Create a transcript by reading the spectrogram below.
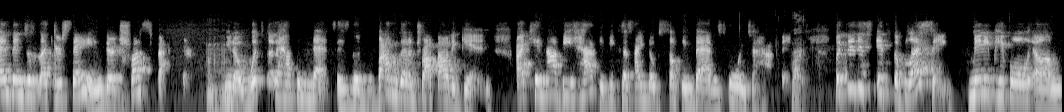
And then just like you're saying, their trust factor. Mm-hmm. You know, what's going to happen next? Is the bottom going to drop out again? I cannot be happy because I know something bad is going to happen. Right. But then it's it's the blessing. Many people um,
